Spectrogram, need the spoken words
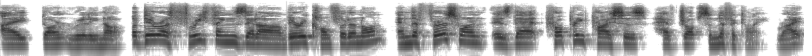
I don't really know. But there are three things that are Um, very confident on. And the first one is that property prices have dropped significantly, right?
